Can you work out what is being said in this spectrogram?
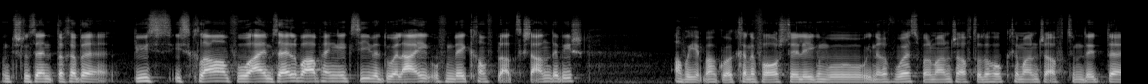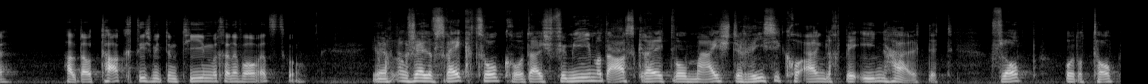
Und schlussendlich eben, bei uns ist klar von einem selber abhängig gewesen, weil du allein auf dem Wettkampfplatz gestanden bist. Aber ich habe mir gut vorstellen, irgendwo in einer Fußballmannschaft oder Hockeymannschaft, um dort äh, halt auch taktisch mit dem Team vorwärts zu gehen. Ich möchte noch schnell aufs Reck zurückkommen. Das ist für mich immer das Gerät, das am meisten Risiko eigentlich beinhaltet. Flop oder Top.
